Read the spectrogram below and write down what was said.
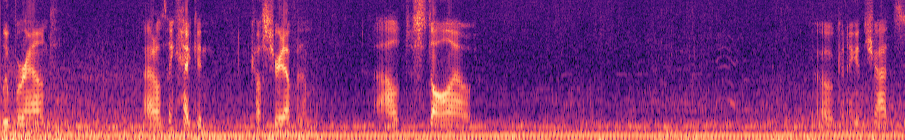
loop around. I don't think I can go straight up with them. I'll just stall out. Oh, can I get shots?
